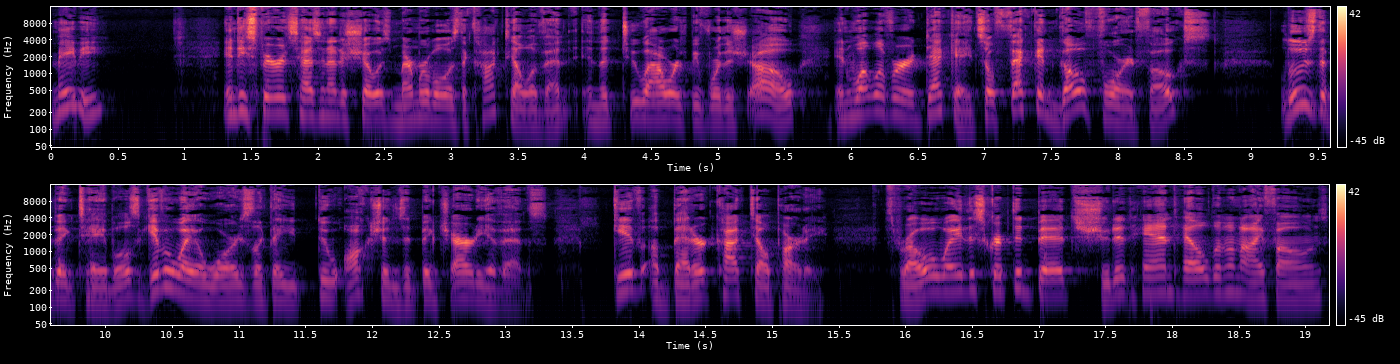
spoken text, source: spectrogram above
Maybe. Indie Spirits hasn't had a show as memorable as the cocktail event in the two hours before the show in well over a decade. So feckin' go for it, folks. Lose the big tables, give away awards like they do auctions at big charity events. Give a better cocktail party. Throw away the scripted bits, shoot it handheld on an iPhones,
